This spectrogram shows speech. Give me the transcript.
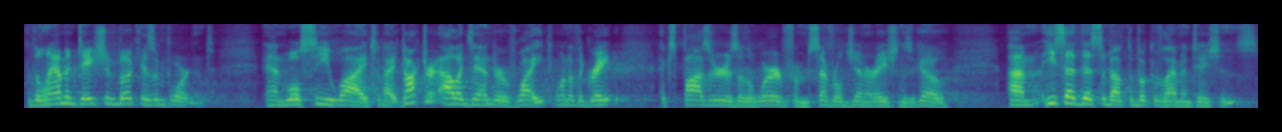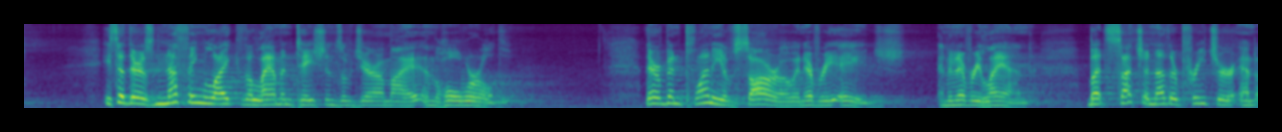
the Lamentation book is important, and we'll see why tonight. Dr. Alexander Whyte, one of the great expositors of the word from several generations ago, um, he said this about the book of Lamentations. He said, There is nothing like the lamentations of Jeremiah in the whole world. There have been plenty of sorrow in every age and in every land, but such another preacher and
